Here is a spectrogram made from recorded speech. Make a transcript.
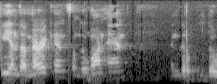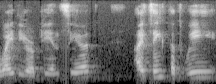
we and the Americans on the one hand, and the, the way the Europeans see it. I think that we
